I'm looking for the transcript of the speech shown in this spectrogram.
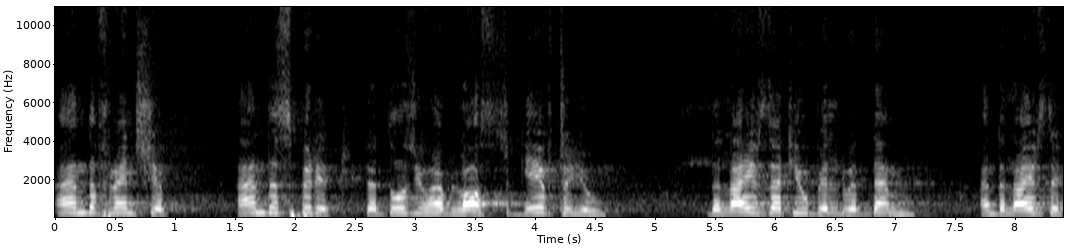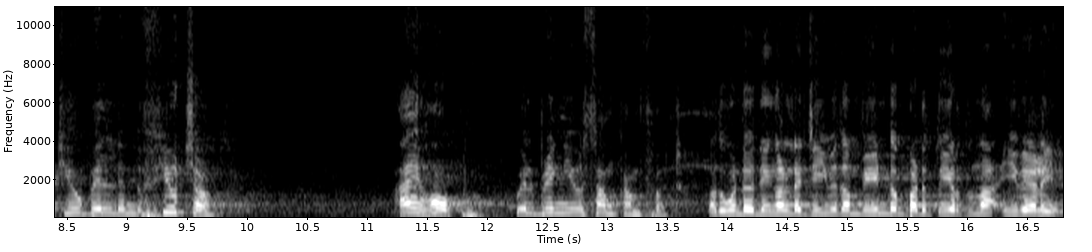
and the friendship and the spirit that those you have lost gave to you, the lives that you build with them, and the lives that you build in the future, I hope will bring you some comfort. അതുകൊണ്ട് നിങ്ങളുടെ ജീവിതം വീണ്ടും പടുത്തുയർത്തുന്ന ഈ വേളയിൽ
